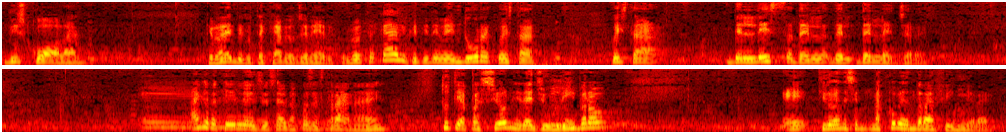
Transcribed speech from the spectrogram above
di scuola, che non è il bibliotecario generico, il bibliotecario che ti deve indurre questa, questa bellezza del, del, del leggere. Anche perché il leggere, sai, è una cosa strana, eh? Tu ti appassioni, leggi un libro e ti domandi sempre, ma come andrà a finire?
